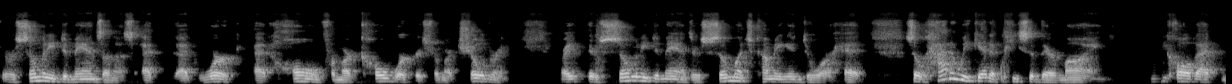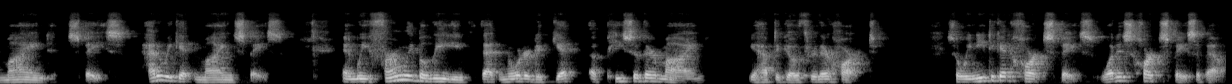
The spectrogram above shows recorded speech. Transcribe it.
There are so many demands on us at, at work, at home, from our coworkers, from our children, right? There's so many demands. There's so much coming into our head. So, how do we get a piece of their mind? We call that mind space. How do we get mind space? And we firmly believe that in order to get a piece of their mind, you have to go through their heart. So we need to get heart space. What is heart space about?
